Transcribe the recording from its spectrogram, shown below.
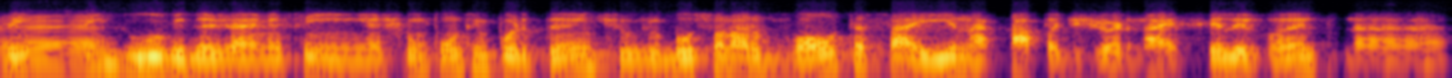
Sem, é... sem, dúvida, Jaime. Assim, acho que um ponto importante, o Bolsonaro volta a sair na capa de jornais relevantes na,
